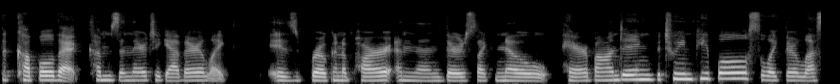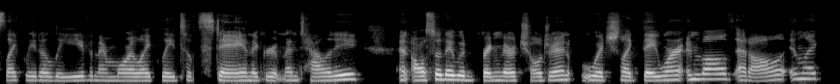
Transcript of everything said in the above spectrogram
the couple that comes in there together, like is broken apart and then there's like no pair bonding between people so like they're less likely to leave and they're more likely to stay in the group mentality. And also they would bring their children which like they weren't involved at all in like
